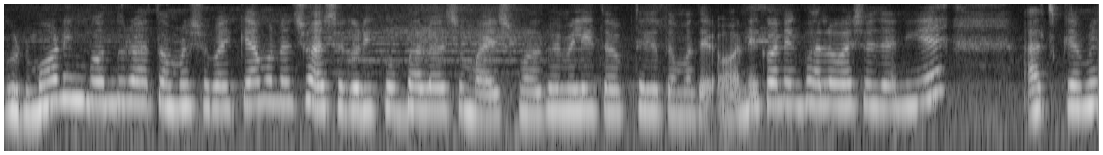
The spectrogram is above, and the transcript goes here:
গুড মর্নিং বন্ধুরা। তোমরা সবাই কেমন আছো? আশা করি খুব ভালো আছো। মায়ের স্মল ফ্যামিলির তরফ থেকে তোমাদের অনেক অনেক ভালোবাসা জানিয়ে আজকে আমি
